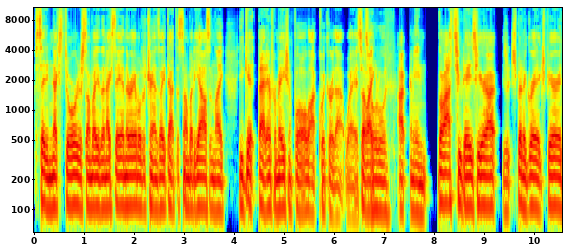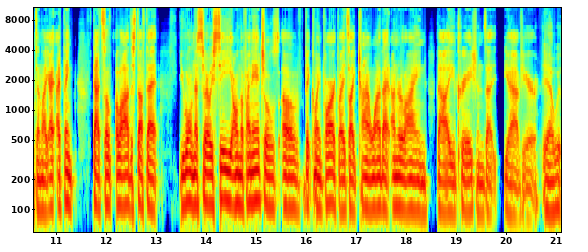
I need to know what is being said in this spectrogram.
sitting next door to somebody the next day and they're able to translate that to somebody else and like you get that information flow a lot quicker that way. So like totally. I, I mean, the last two days here, I, it's been a great experience, and like I, I think that's a, a lot of the stuff that you won't necessarily see on the financials of Bitcoin Park, but it's like kind of one of that underlying value creations that you have here. Yeah, we,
